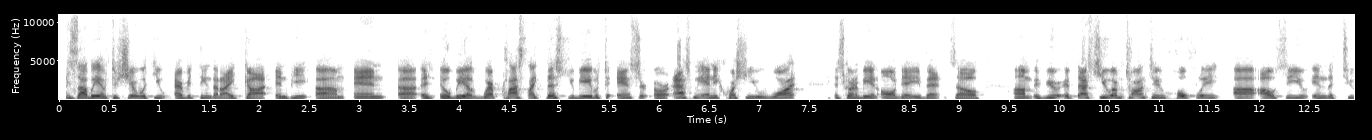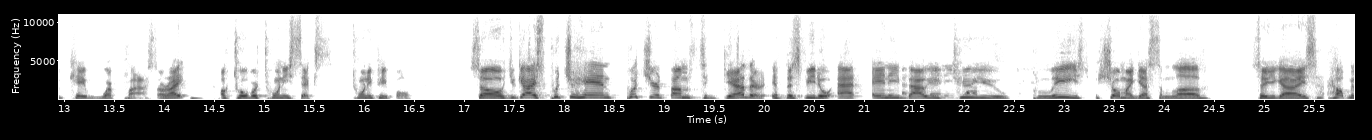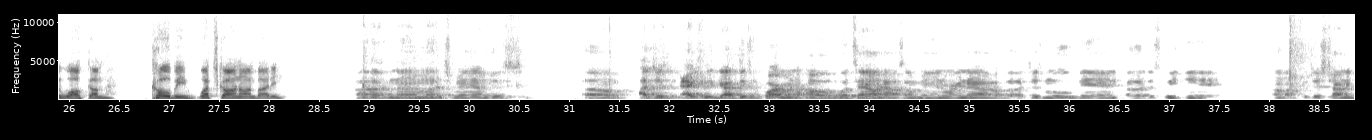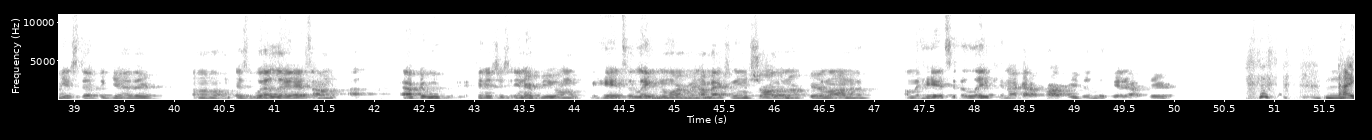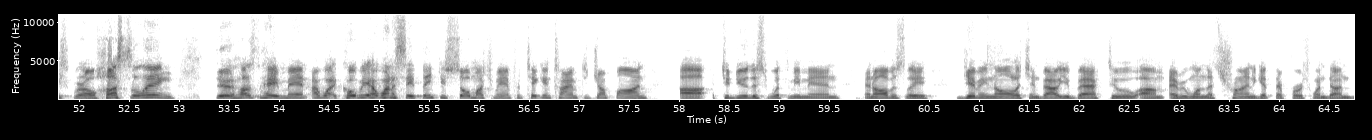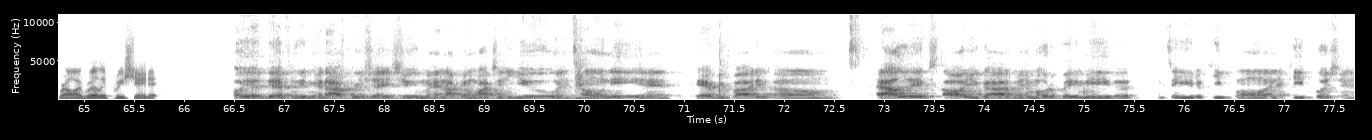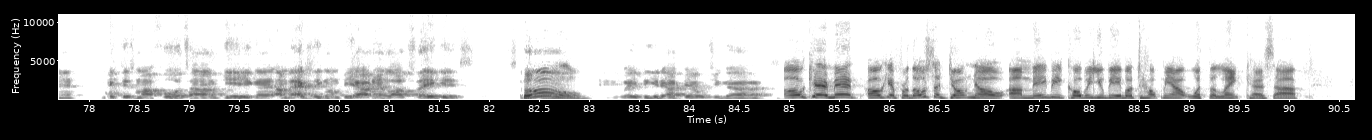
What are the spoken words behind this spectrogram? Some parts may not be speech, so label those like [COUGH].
is I'll be able to share with you everything that I got and be um and uh it, will be a web class like this. You'll be able to answer or ask me any question you want. It's going to be an all day event. So um if you're if that's you I'm talking to, hopefully uh I'll see you in the 2K web class. All right, October 26th, 20 people. So you guys put your hand, put your thumbs together. If this video add any value to you, please show my guests some love. So you guys help me welcome Kobe. What's going on, buddy? Uh, not much, man. I'm just, um, I just actually got this apartment, uh, well, townhouse I'm in right now. Uh, just moved in uh, this weekend. Um, so just trying to get stuff together, um, as well as I'm. Uh, after we finish this interview, I'm head to Lake Norman. I'm actually in Charlotte, North Carolina. I'm gonna head to the lake, and I got a property to look at out there. [LAUGHS] nice, bro. Hustling, dude. Hustle. Hey, man. I want Kobe. I want to say thank you so much, man, for taking time to jump on uh, to do this with me, man. And obviously giving knowledge and value back to um, everyone that's trying to get their first one done, bro. I really appreciate it. Oh yeah, definitely, man. I appreciate you, man. I've been watching you and Tony and everybody, um, Alex, all you guys, man, motivate me to continue to keep going and keep pushing and make this my full time gig. And I'm actually gonna be out in Las Vegas. So, um, Boom. Um, wait to get out there with you guys. Okay, man. Okay, for those that don't know, uh, maybe Kobe, you'll be able to help me out with the link because uh,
